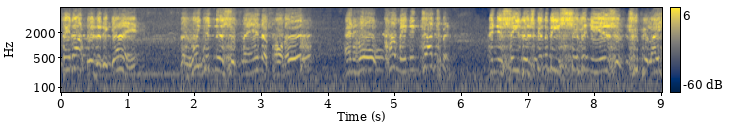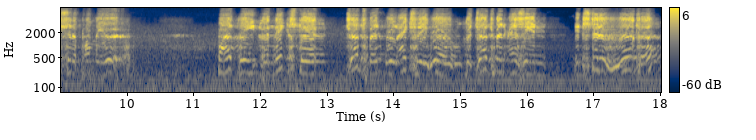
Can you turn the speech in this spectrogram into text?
fed up with it again, the wickedness of man upon earth, and he'll come in in judgment. And you see, there's going to be seven years of tribulation upon the earth. But the, the next uh, judgment will actually, well, the judgment as in, instead of water,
